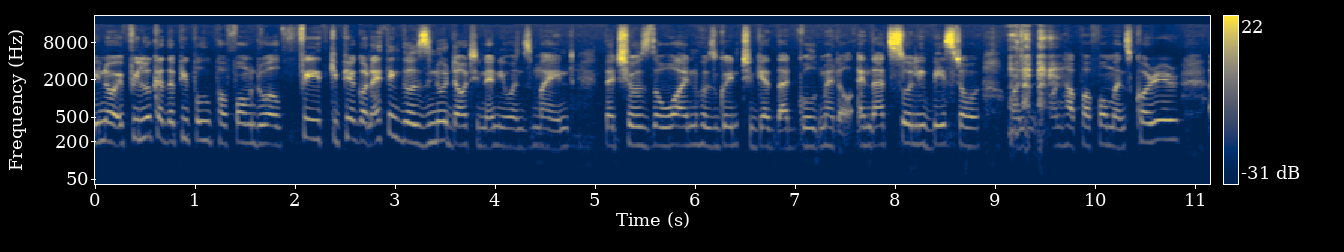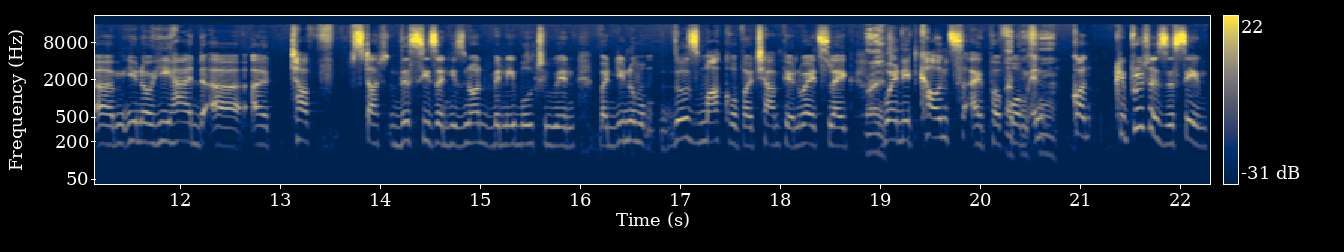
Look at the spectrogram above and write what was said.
You know, if you look at the people who performed well, Faith Kipyegon, I think there's no doubt in anyone's mind that she was the one who's going to get that gold medal, and that's solely based on on, on her performance. Korir, um, you know, he had a, a tough start this season. He's not been able to win, but you know, those mark of a champion, where it's like Right. when it counts, I perform. perform. And Con- Kipruto is the same.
